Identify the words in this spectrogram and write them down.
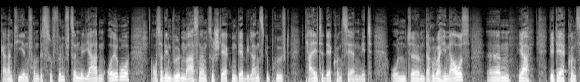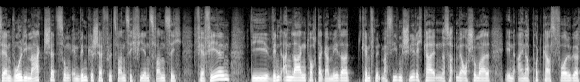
Garantien von bis zu 15 Milliarden Euro. Außerdem würden Maßnahmen zur Stärkung der Bilanz geprüft, teilte der Konzern mit. Und ähm, darüber hinaus ähm, ja, wird der Konzern wohl die Marktschätzung im Windgeschäft für 2024 verfehlen. Die Windanlagentochter Gamesa kämpft mit massiven Schwierigkeiten. Das hatten wir auch schon mal in einer Podcast-Folge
